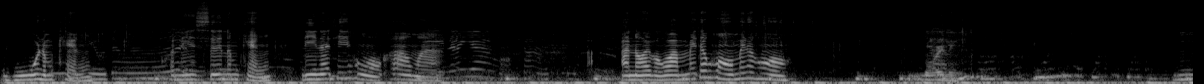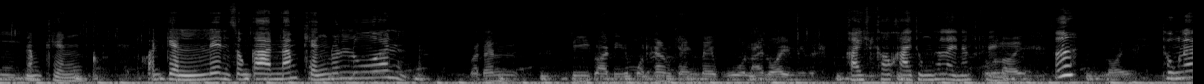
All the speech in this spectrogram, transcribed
โอ้โหน้ำแข็ง หิวจังเลยวันนี้ซื้อน้ำแข็ง ดีนะที่ห่อข้าวมา ดีนะย่างของข้าวอาน้อยบอกว่าไม่ต้องห่อไม่ต้องห่อได้เลย นี่น้ำแข็งขอนแก่นเล่นสงกรารน้ำแข็งล้วนวันนั้นปีก่อนนี้ก็หมดค่าน้ำแข็งไปโอ้โหหลายร้อยมีเลยๆขายเขาขายถุงเท่าไหร่น้ำถุแข็ง งร้อยฮะ ร้อยถุงละ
